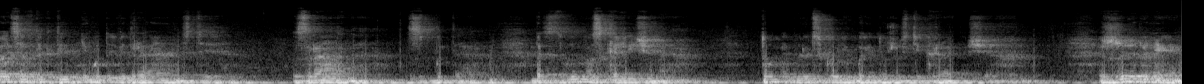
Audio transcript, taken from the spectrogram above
Намагається втекти нікуди від реальності, зранена, збита, безвинно скалічена, тоне в людської байдужості крайнощах. Жирні,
